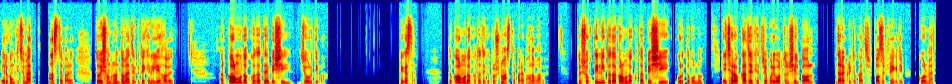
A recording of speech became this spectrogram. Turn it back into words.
এরকম কিছু ম্যাথ আসতে পারে। তো এই সংক্রান্ত ম্যাথ একটু দেখে নিলেই হবে। আর কর্মদক্ষতাতে বেশি জোর দিবা। ঠিক আছে? তো কর্মদক্ষতা থেকে প্রশ্ন আসতে পারে ভালোভাবে। তো শক্তির নিত্যতা, কর্মদক্ষতা বেশি গুরুত্বপূর্ণ। এছাড়াও কাজের ক্ষেত্রে পরিবর্তনশীল বল দ্বারা কৃত কাজ, পজিটিভ, নেগেটিভ, কোর ম্যাথ।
